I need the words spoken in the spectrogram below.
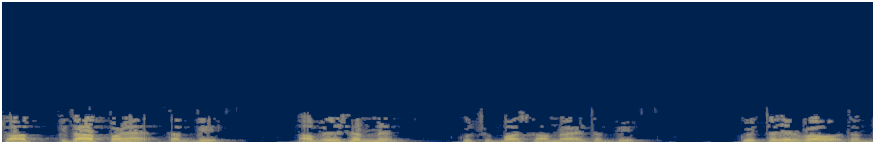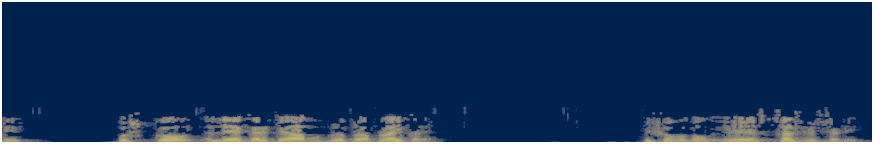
تو آپ کتاب پڑھیں، تب بھی آپریشن میں کچھ بات سامنے آئے، تب بھی کوئی تجربہ ہو، تب بھی اس کو لے کر کے آپ اپنے اوپر اپلائی کریں۔ اس کو میں کہوں گا، یہ سیلف اسٹڈی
